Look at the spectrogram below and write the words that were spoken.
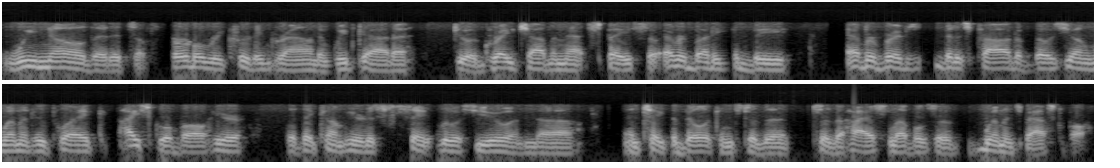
we know that it's a fertile recruiting ground, and we've got to do a great job in that space so everybody can be every bit as proud of those young women who play high school ball here that they come here to St. Louis U and uh, and take the Billikens to the to the highest levels of women's basketball.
